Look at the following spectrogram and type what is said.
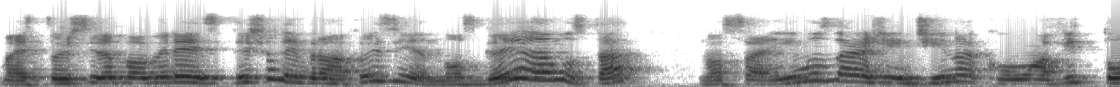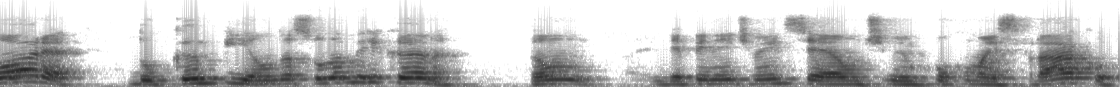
Mas torcida palmeirense, deixa eu lembrar uma coisinha. Nós ganhamos, tá? Nós saímos da Argentina com a vitória do campeão da Sul-Americana. Então, independentemente se é um time um pouco mais fraco,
